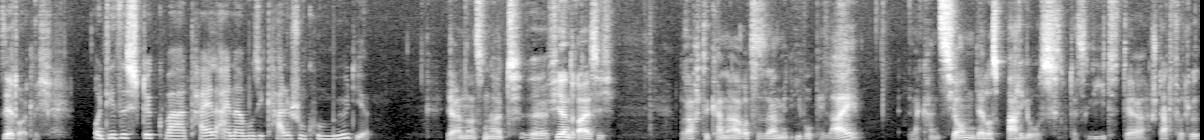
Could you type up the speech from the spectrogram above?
sehr deutlich. Und dieses Stück war Teil einer musikalischen Komödie. Ja, 1934 brachte Canaro zusammen mit Ivo Pelay La Canción de los Barrios, das Lied der Stadtviertel,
